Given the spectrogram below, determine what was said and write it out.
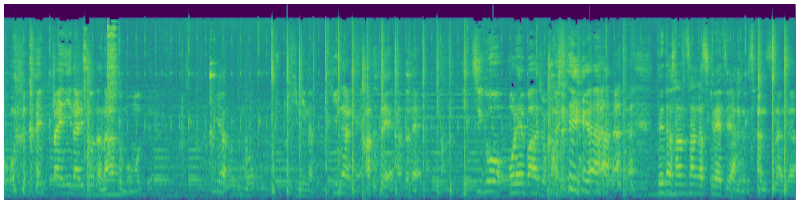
お腹いっぱいになりそうだなとも思ってる。といやでもちょっと気になる。気になるね。あとねあとねいちごオレバージョンもあるいや出たさんさんが好きなやつや。ねサンズさんが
